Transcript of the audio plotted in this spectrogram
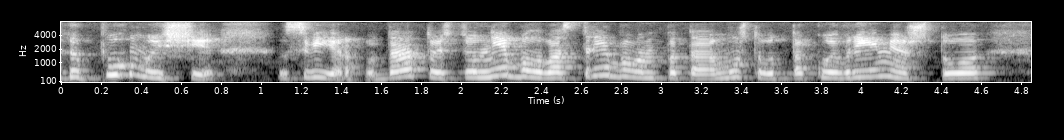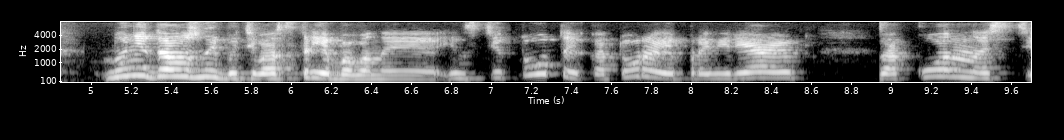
помощи сверху, да, то есть он не был востребован, потому что вот такое время, что, ну, не должны быть востребованы институты, которые проверяют законность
